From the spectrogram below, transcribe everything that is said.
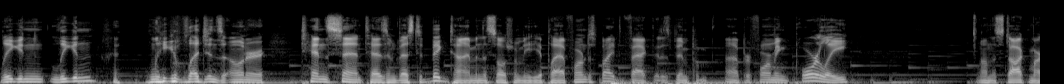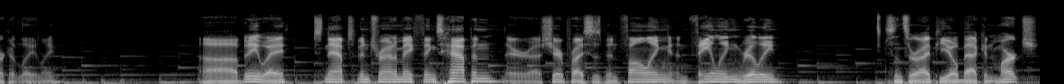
League, League, League of Legends owner Tencent has invested big time in the social media platform, despite the fact that it's been uh, performing poorly on the stock market lately. Uh, but anyway, Snap's been trying to make things happen. Their uh, share price has been falling and failing, really, since their IPO back in March.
